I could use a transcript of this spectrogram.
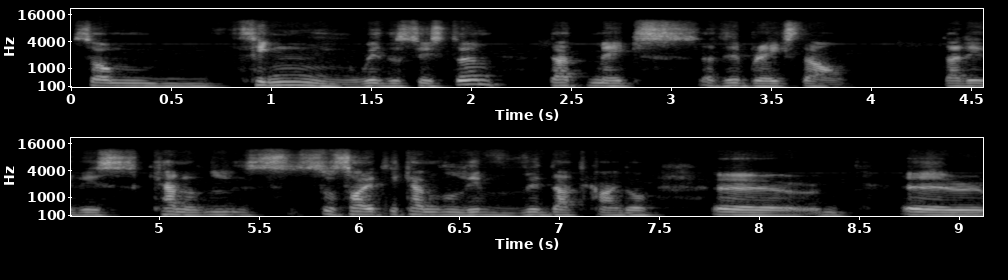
some thing with the system that makes that it breaks down, that it is of society can live with that kind of uh, uh,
